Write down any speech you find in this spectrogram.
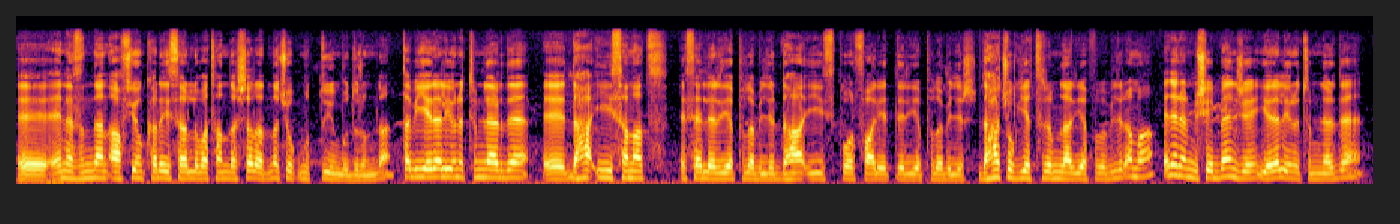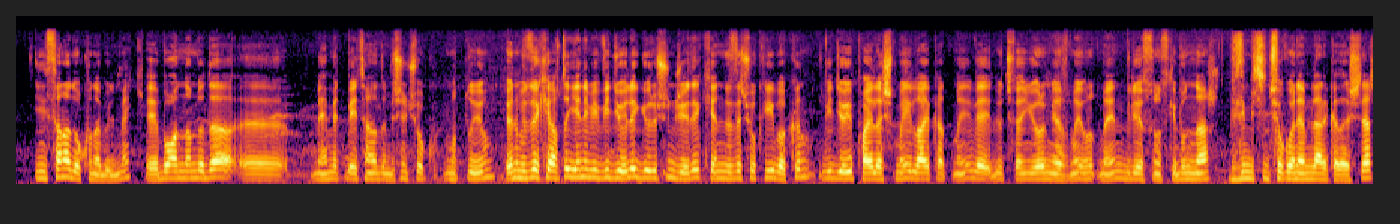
E, en azından Afyon Karahisarlı vatandaşlar adına çok mutluyum bu durumdan. Tabii yerel yönetimlerde e, daha iyi sanat eserleri yapılabilir, daha iyi spor faaliyetleri yapılabilir, daha çok yatırımlar yapılabilir ama en önemli şey bence yerel yönetimlerde insana dokunabilmek. E, bu anlamda da e, Mehmet Bey tanıdığım için çok mutluyum. Önümüzdeki hafta yeni bir video ile görüşünceye dek kendinize çok iyi bakın. Videoyu paylaşmayı, like atmayı ve lütfen yorum yazmayı unutmayın. Biliyorsunuz ki bunlar bizim için çok önemli arkadaşlar.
